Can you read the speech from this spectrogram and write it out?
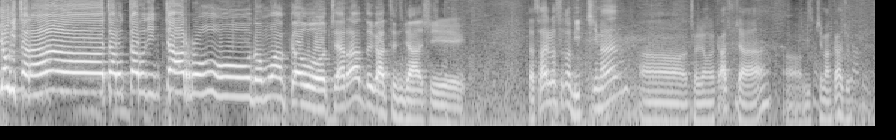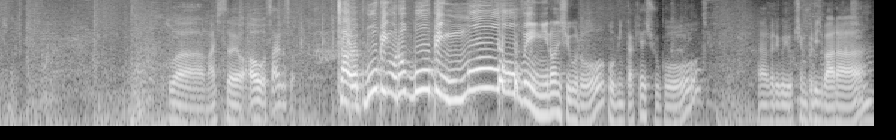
여기 있잖아! 짜로, 짜로, 진짜로! 너무 아까워. 제라드 같은 자식. 자, 사일러스가 밉지만, 어, 전령을 까주자. 어, 밉지만 까줘. 우와, 맛있어요. 어우, 사일러스가. 자, 무빙으로, 무빙, 무빙! 이런 식으로, 무빙 딱 해주고. 자, 그리고 욕심 부리지 마라.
